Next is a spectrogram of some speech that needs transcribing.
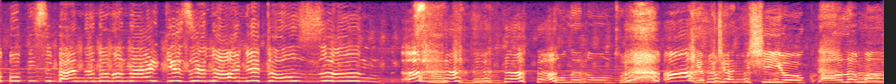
Apopis'i benden alan herkese lanet olsun. Olan oldu. Yapacak bir şey yok. Ağlama.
